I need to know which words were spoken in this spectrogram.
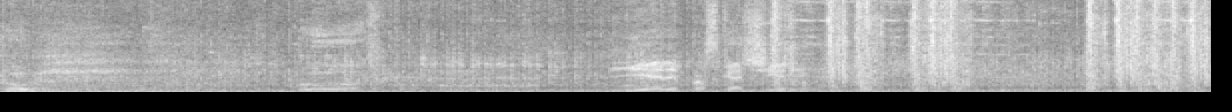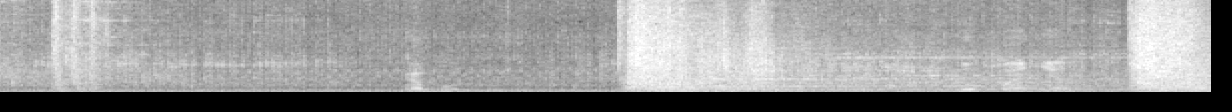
Фух. Еле проскочили. Капут. Ну понятно.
